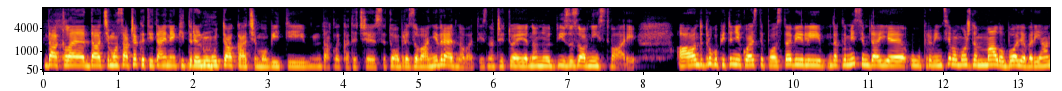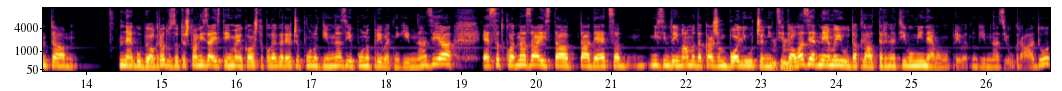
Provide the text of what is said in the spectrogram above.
Dakle, da ćemo sačekati taj neki trenutak, kad ćemo biti, dakle, kada će se to obrazovanje vrednovati. Znači, to je jedan od izazovnijih stvari. A onda drugo pitanje koje ste postavili, dakle, mislim da je u provincijama možda malo bolja varijanta nego u Beogradu, zato što oni zaista imaju, kao što kolega reče, puno gimnazije, puno privatnih gimnazija. E sad, kod nas zaista ta deca, mislim da imamo, da kažem, bolji učenici mm -hmm. dolaze, jer nemaju, dakle, alternativu, mi nemamo privatnu gimnaziju u gradu.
